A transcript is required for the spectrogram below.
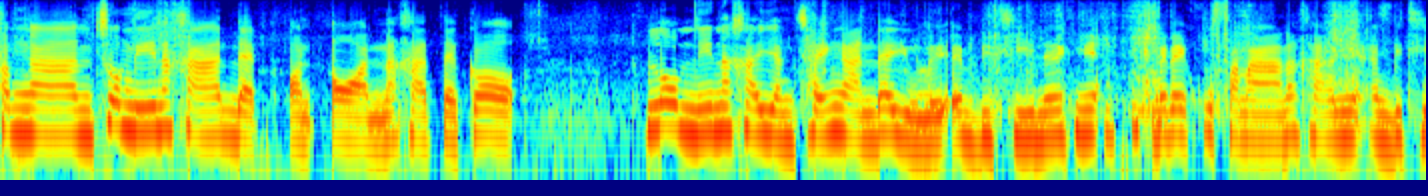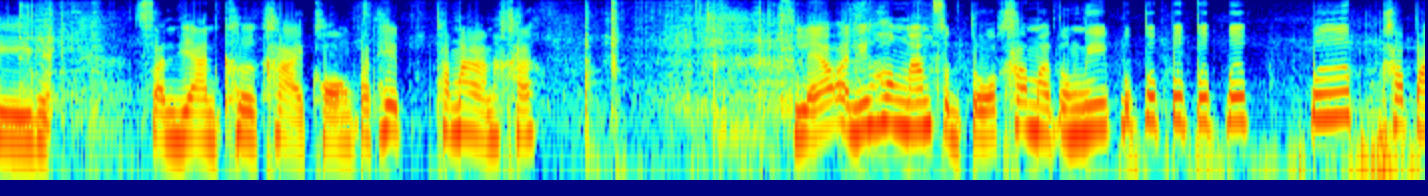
ทำงานช่วงนี้นะคะ แดดอ่อนๆนะคะ แต่ก็ล่มนี้นะคะยังใช้งานได้อยู่เลย MBT เนี่ยเนี่ยไม่ได้โฆษณานะคะเนี่ย MBT เนี่ยสัญญาณเครือข่ายของประเทศพม่านะคะ แล้วอันนี้ห้องน้ำส่วนตัวเข้ามาตรงนี้ปุ๊บปุ๊บปุ๊บปุ๊บปุ๊บ ปุ๊บเข้าไป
